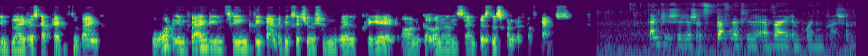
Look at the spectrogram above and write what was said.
implied risk appetite of the bank. What impact do you think the pandemic situation will create on governance and business conduct of banks? Thank you, Shirish. It's definitely a very important question.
